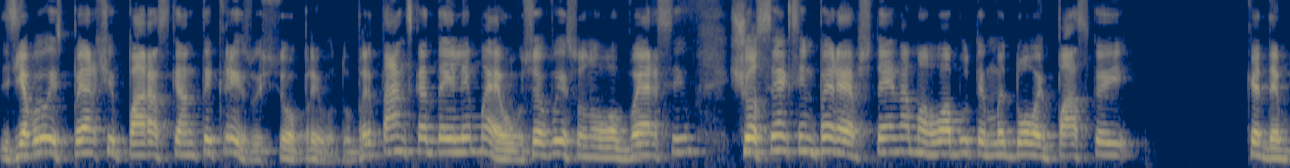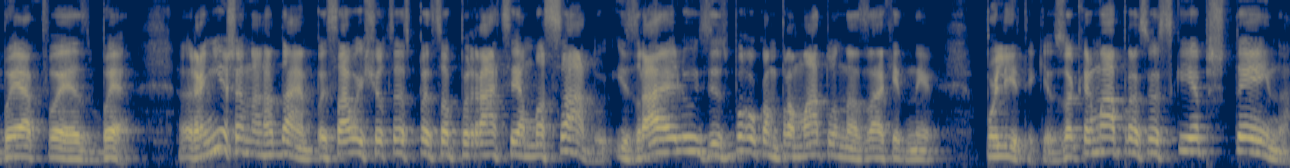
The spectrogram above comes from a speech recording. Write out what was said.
з'явились перші паростки антикризу з цього приводу. Британська Daily Mail вже висунула версію, що секс імперія Епштейна могла бути медовою паскою КДБ ФСБ. Раніше нагадаємо, писали, що це спецоперація Масаду Ізраїлю зі збору компромату на західних політиків. Зокрема, про зв'язки Епштейна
